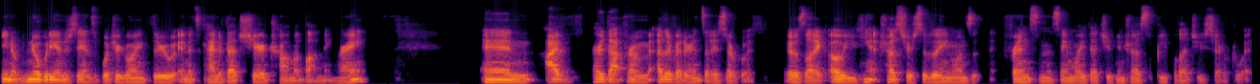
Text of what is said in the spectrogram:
you know, nobody understands what you're going through and it's kind of that shared trauma bonding, right? And I've heard that from other veterans that I served with. It was like, oh, you can't trust your civilian ones friends in the same way that you can trust the people that you served with.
